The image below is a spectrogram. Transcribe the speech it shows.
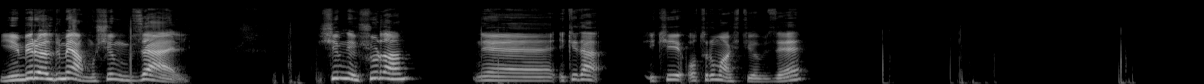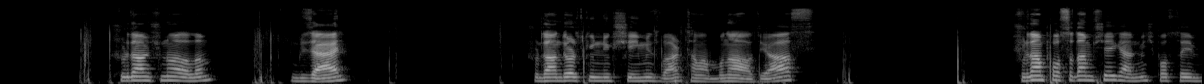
21 öldürme yapmışım güzel. Şimdi şuradan eee iki de iki oturum aç diyor bize. Şuradan şunu alalım. Güzel. Şuradan 4 günlük şeyimiz var. Tamam bunu alacağız. Şuradan postadan bir şey gelmiş. Postaya bir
